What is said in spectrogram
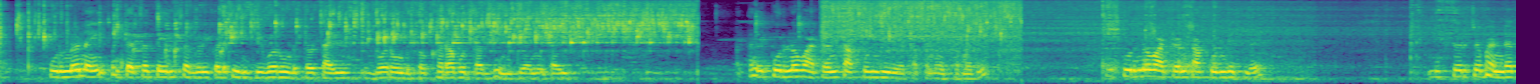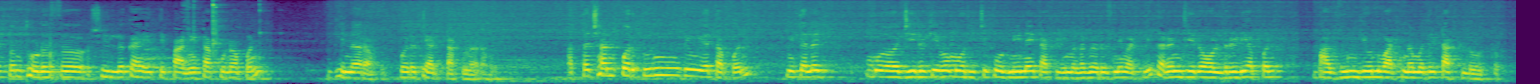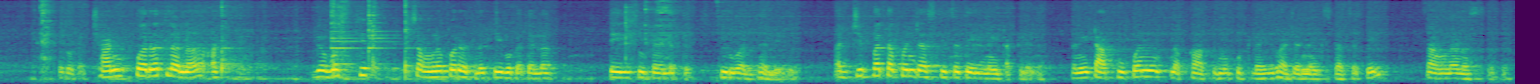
पूर्ण नाही पण त्याचं तेल सगळीकडे भिंतीवर उडतं टाईल्सवर उडतं खराब होतात भिंती आणि टाईल्स आता हे पूर्ण वाटण टाकून घेऊयात आपण ह्याच्यामध्ये. हे पूर्ण वाटण टाकून घेतलं आहे मिक्सरच्या भांड्यात पण थोडंसं शिल्लक आहे ते पाणी टाकून आपण घेणार आहोत परत यात टाकणार आहोत. आत्ता छान परतून देऊयात आपण. मी त्याला म- जिरं किंवा मोहरीची फोडणी नाही टाकली मला गरज नाही वाटली कारण जिरं ऑलरेडी आपण भाजून घेऊन वाटणामध्ये टाकलं होतं. हे बघा छान परतलं ना व्यवस्थित चांगलं परतलं की बघा त्याला तेल सुटायला ते सुरुवात झालेली. अजिबात आपण जास्तीचं तेल नाही टाकलेलं. आणि टाकू पण नका तुम्ही कुठल्याही भाज्यांना एक्स्ट्राचं तेल चांगलं नसतं ते.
